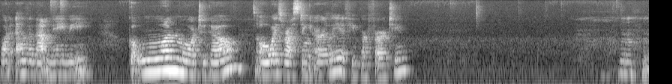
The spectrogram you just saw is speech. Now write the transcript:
whatever that may be. Got one more to go. Always resting early if you prefer to. Mm-hmm.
